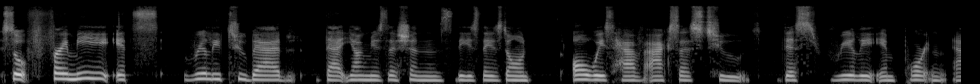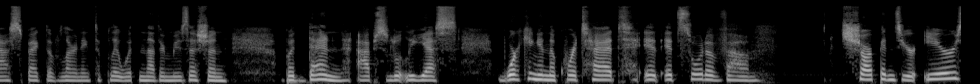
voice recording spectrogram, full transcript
So for me, it's really too bad that young musicians these days don't always have access to this really important aspect of learning to play with another musician. But then, absolutely, yes, working in the quartet, it, it sort of um, sharpens your ears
